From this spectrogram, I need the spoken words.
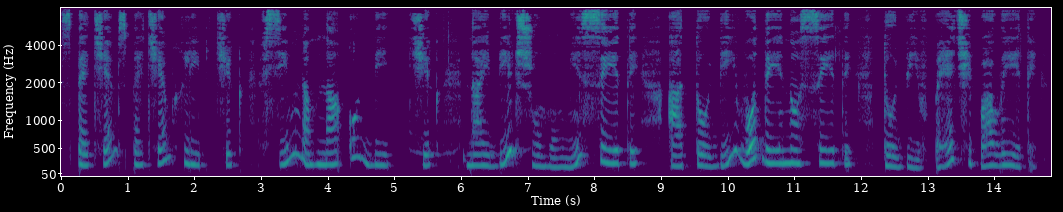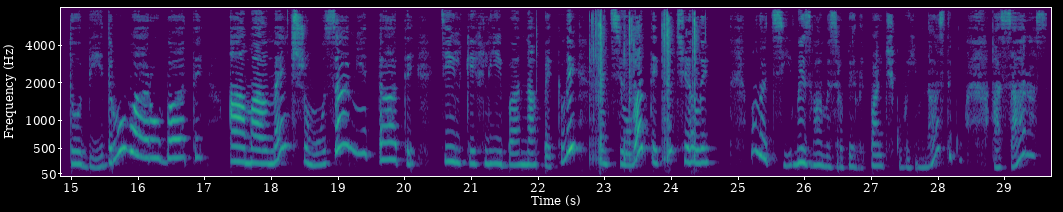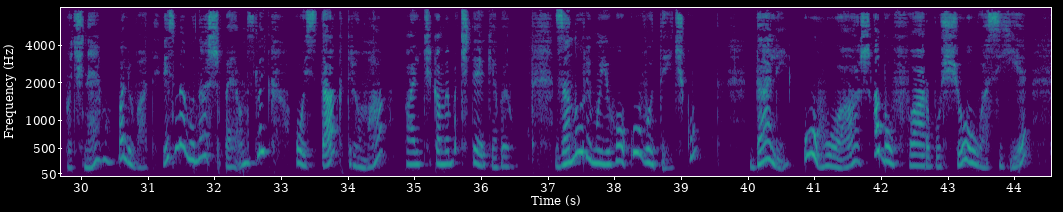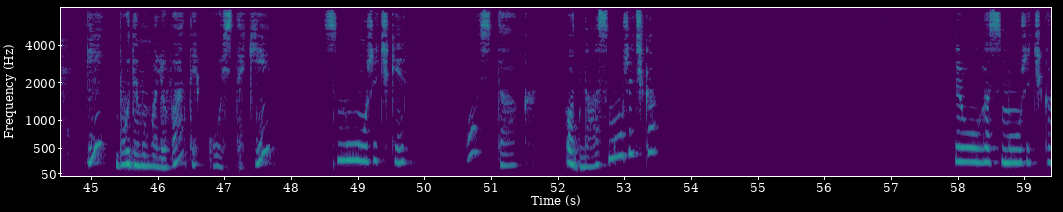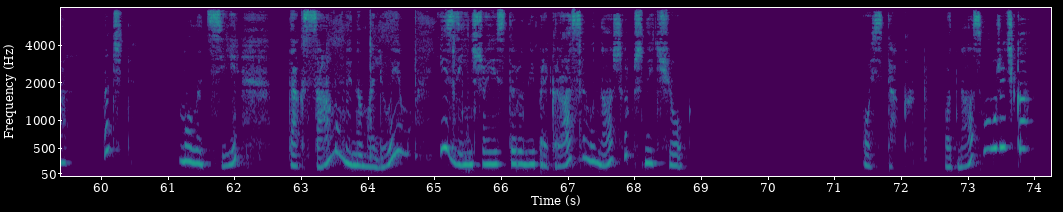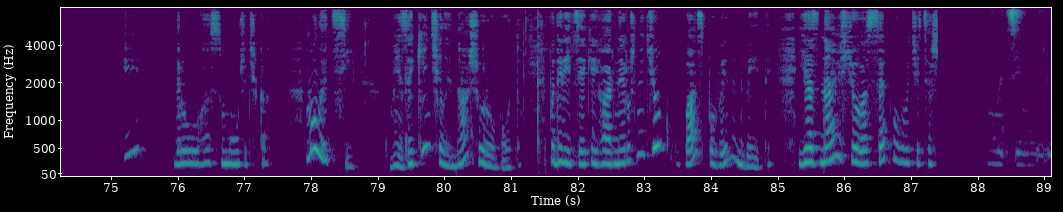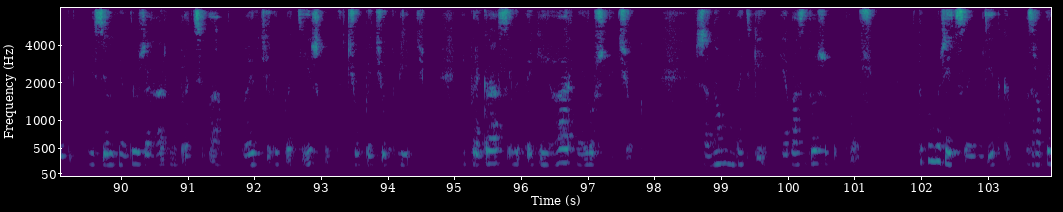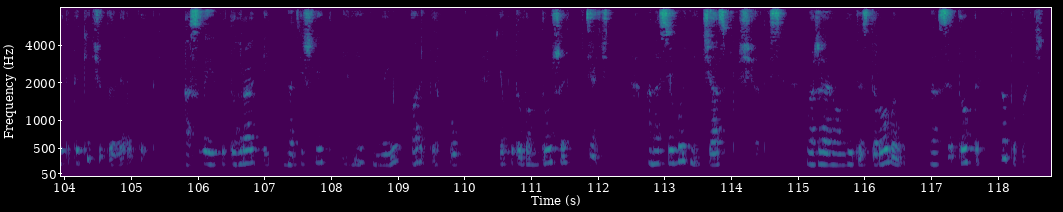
Спечем, спечем хлібчик, всім нам на обідчик, найбільшому місити, а тобі води носити, тобі в печі палити, тобі дрова рубати, а малменшому замітати. Тільки хліба напекли, танцювати почали. Молодці, ми з вами зробили пальчикову гімнастику, а зараз почнемо малювати. Візьмемо наш пензлик, ось так трьома пальчиками. Бачите, як я беру. Зануримо його у водичку, далі у гуаш або фарбу, що у вас є, і будемо малювати ось такі смужечки. Ось так. Одна смужечка. Друга смужечка. Бачите? Молодці. Так само ми намалюємо і з іншої сторони прикрасимо наш рушничок. Ось так. Одна смужечка і друга смужечка. Молодці. Ми закінчили нашу роботу. Подивіться, який гарний рушничок у вас повинен вийти. Я знаю, що у вас все вийде. Молодці, мої любі. Ви сьогодні дуже гарно працювали. Вивчили потішку, печу, печу хлібчик і прикрасили такий гарний рушничок. Шановні батьки, я вас дуже попрошу, допоможіть своїм діткам зробити такі чудові роботи, а свої фотографії надішліть мені в мою вайбер-групу. Я буду вам дуже вдячна. А на сьогодні час прощатися. Бажаю вам бути здоровими. На все добре, до побачення.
